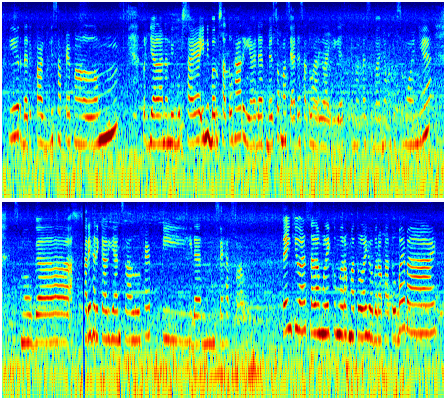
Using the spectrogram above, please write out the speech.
akhir, dari pagi sampai malam. Perjalanan libur saya ini baru satu hari ya, dan besok masih ada satu hari lagi guys. Terima kasih banyak untuk semuanya. Semoga hari-hari kalian selalu happy dan sehat selalu. Thank you. Assalamualaikum warahmatullahi wabarakatuh. Bye bye.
